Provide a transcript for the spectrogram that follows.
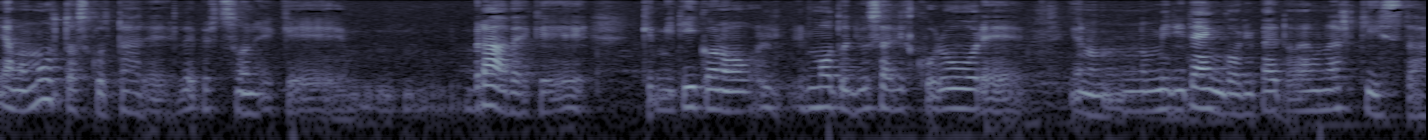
amo molto ascoltare le persone che, brave che, che mi dicono il modo di usare il colore. Io non, non mi ritengo, ripeto, un artista,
